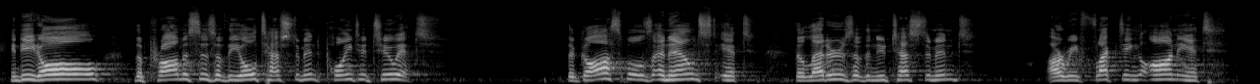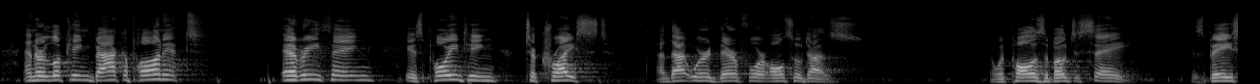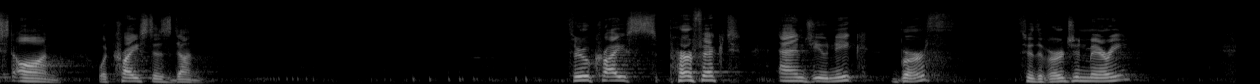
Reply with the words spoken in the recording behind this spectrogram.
Indeed, all the promises of the Old Testament pointed to it. The Gospels announced it. The letters of the New Testament are reflecting on it and are looking back upon it. Everything is pointing to Christ, and that word, therefore, also does. And what Paul is about to say is based on what Christ has done. through Christ's perfect and unique birth through the Virgin Mary,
